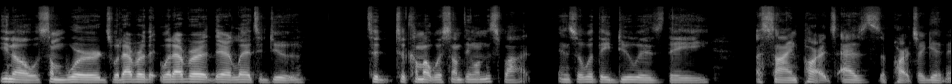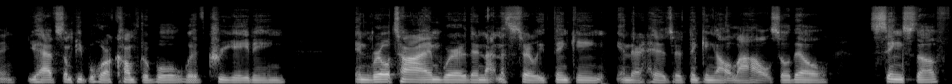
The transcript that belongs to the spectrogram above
you know some words whatever whatever they're led to do to to come up with something on the spot. And so what they do is they assign parts as the parts are given. You have some people who are comfortable with creating in real time where they're not necessarily thinking in their heads they're thinking out loud. So they'll sing stuff.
